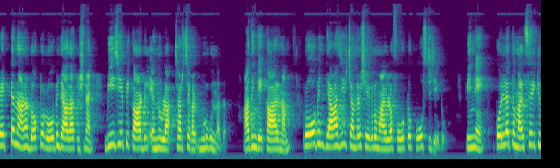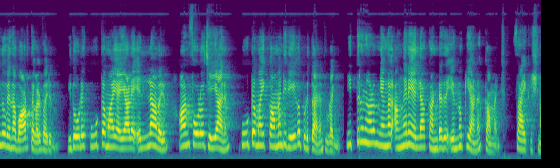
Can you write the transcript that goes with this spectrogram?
പെട്ടെന്നാണ് doctor Robin Radhakrishnan B J P കാർഡിൽ എന്നുള്ള ചർച്ചകൾ മുറുകുന്നത്. അതിന്റെ കാരണം റോബിൻ രാജീവ് ചന്ദ്രശേഖറുമായുള്ള ഫോട്ടോ പോസ്റ്റ് ചെയ്തു. പിന്നെ കൊല്ലത്ത് മത്സരിക്കുന്നുവെന്ന വാർത്തകൾ വരുന്നു. ഇതോടെ കൂട്ടമായി അയാളെ എല്ലാവരും അൺഫോളോ ചെയ്യാനും കൂട്ടമായി കമന്റ് രേഖപ്പെടുത്താനും തുടങ്ങി. ഇത്രനാളും ഞങ്ങൾ അങ്ങനെയല്ല കണ്ടത് എന്നൊക്കെയാണ് കമന്റ് സായികൃഷ്ണ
